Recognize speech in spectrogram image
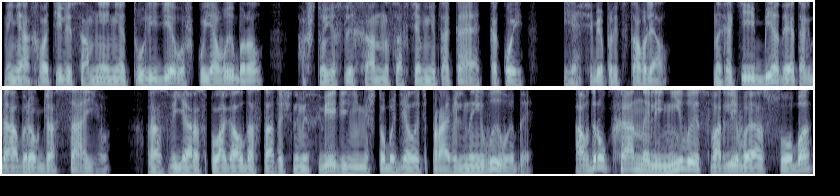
Меня охватили сомнения, ту ли девушку я выбрал. А что, если Ханна совсем не такая, какой я себе представлял? На какие беды я тогда обрек Джасаю? Разве я располагал достаточными сведениями, чтобы делать правильные выводы? А вдруг Ханна ленивая, сварливая особа,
